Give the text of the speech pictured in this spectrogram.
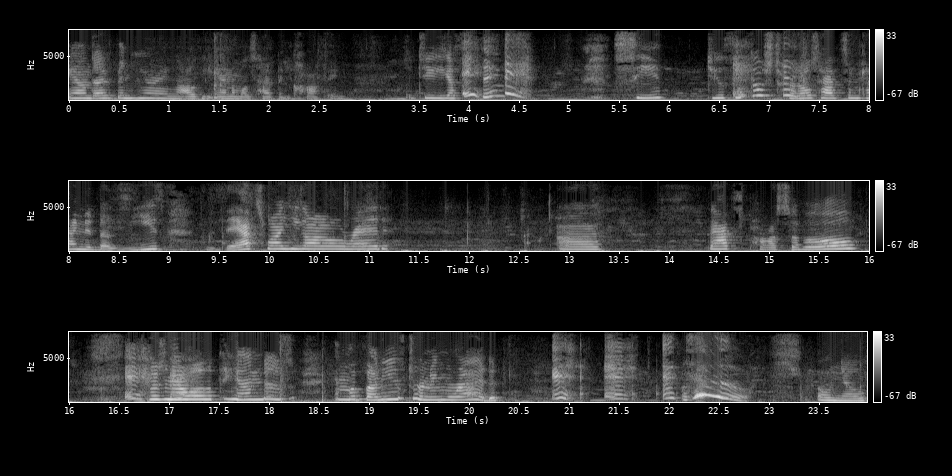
and I've been hearing all the animals have been coughing. Do you think? See, do you think those turtles had some kind of disease? That's why he got all red. Uh. That's possible. Because now all the pandas and the bunnies turning red. Oh no.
